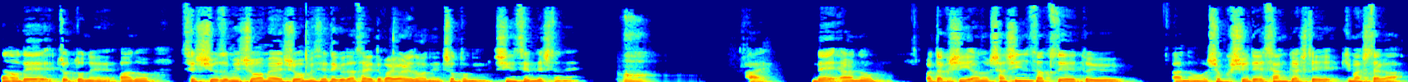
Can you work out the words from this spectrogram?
なので、ちょっとね、あの、接種済み証明書を見せてくださいとか言われるのはね、ちょっとね、新鮮でしたね。あ。はい。で、あの、私、あの、写真撮影という、あの、職種で参加してきましたが、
